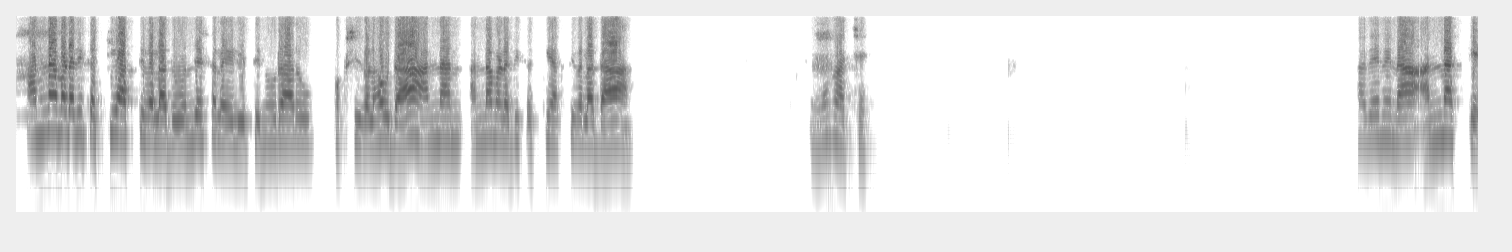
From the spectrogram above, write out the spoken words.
ಅನ್ನ ಮಾಡೋದಿಕ್ ಅಕ್ಕಿ ಹಾಕ್ತಿವಲ್ಲ ಅದು, ಒಂದೇ ಸಲ ಇಳಿಯುತ್ತೆ, ನೂರಾರು ಪಕ್ಷಿಗಳು. ಹೌದಾ? ಅನ್ನ ಅನ್ನ ಮಾಡೋದಿಕ್ ಅಕ್ಕಿ ಹಾಕ್ತಿವಲ್ಲ ಅದಾ? ಹೋಗಾಚೆ ಅದೇನೇನಾ? ಅನ್ನಕ್ಕೆ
